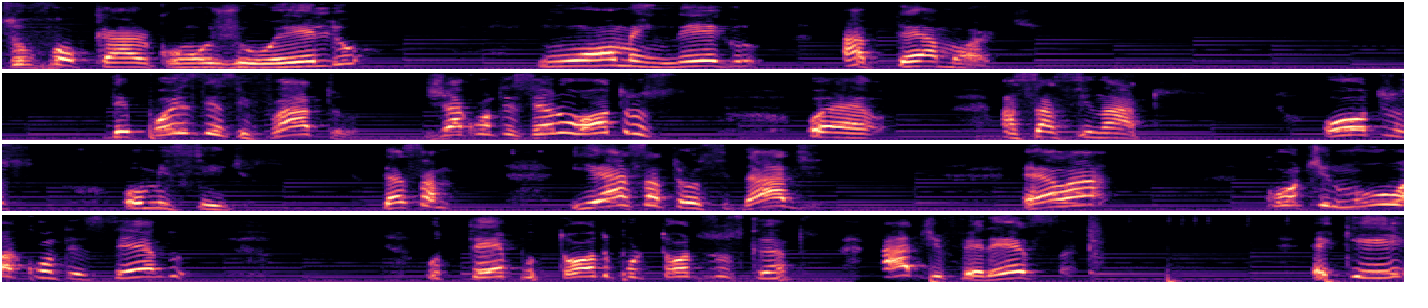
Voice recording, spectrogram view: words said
sufocar com o joelho um homem negro até a morte. Depois desse fato, já aconteceram outros é, assassinatos, outros homicídios. Dessa, e essa atrocidade, ela continua acontecendo o tempo todo por todos os cantos. A diferença é que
